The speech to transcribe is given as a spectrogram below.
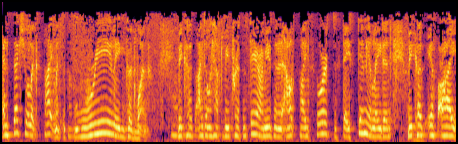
And sexual excitement is a really good one because I don't have to be present there. I'm using an outside source to stay stimulated because if I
